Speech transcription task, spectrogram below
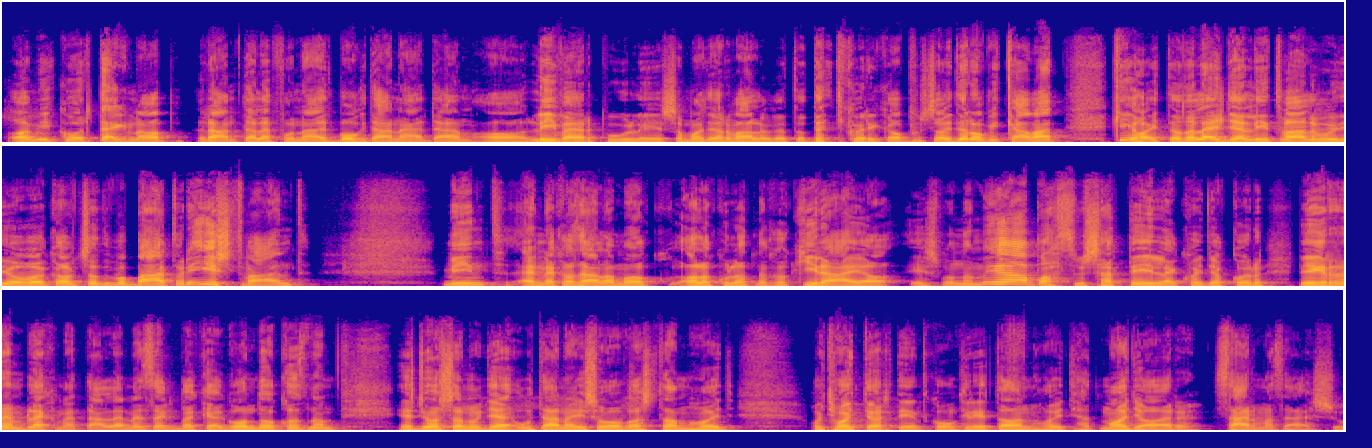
amikor tegnap rám telefonált Bogdán Ádám, a Liverpool és a magyar válogatott egykori kapusa, hogy Robikám, hát kihagytad a legyen Litván Unióval kapcsolatban Bátori Istvánt, mint ennek az állam alakulatnak a királya, és mondom, ja, basszus, hát tényleg, hogy akkor végre nem black metal lemezekbe kell gondolkoznom, és gyorsan ugye utána is olvastam, hogy hogy, hogy történt konkrétan, hogy hát magyar származású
